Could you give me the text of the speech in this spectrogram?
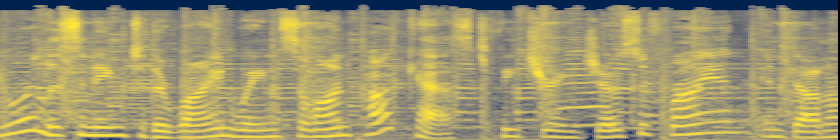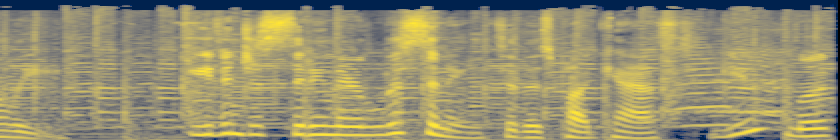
You're listening to the Ryan Wayne Salon podcast featuring Joseph Ryan and Donna Lee. Even just sitting there listening to this podcast, you look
